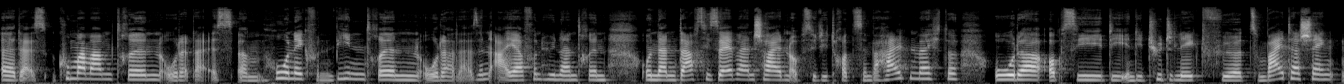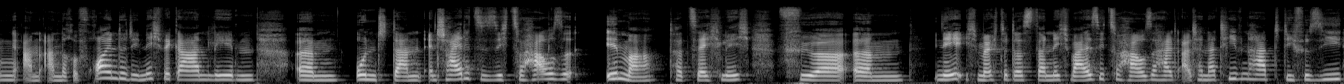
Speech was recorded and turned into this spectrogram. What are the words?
äh, da ist Kumamam drin oder da ist ähm, Honig von den Bienen drin oder da sind Eier von Hühnern drin. Und dann darf sie selber entscheiden, ob sie die trotzdem behalten möchte oder ob sie die in die Tüte legt für zum Weiterschenken an andere Freunde, die nicht vegan leben. Ähm, und dann entscheidet sie sich zu Hause immer tatsächlich für ähm, nee, ich möchte das dann nicht, weil sie zu Hause halt Alternativen hat, die für sie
